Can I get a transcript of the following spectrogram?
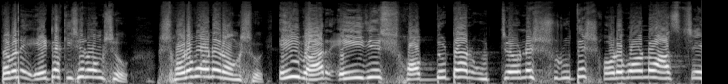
তার মানে এটা কিসের অংশ? স্বরবর্ণের অংশ। এইবার এই যে শব্দটার উচ্চারণের শুরুতে স্বরবর্ণ আসছে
